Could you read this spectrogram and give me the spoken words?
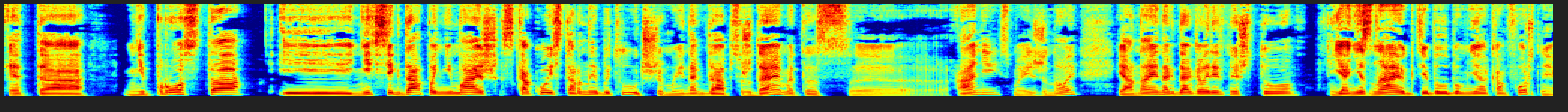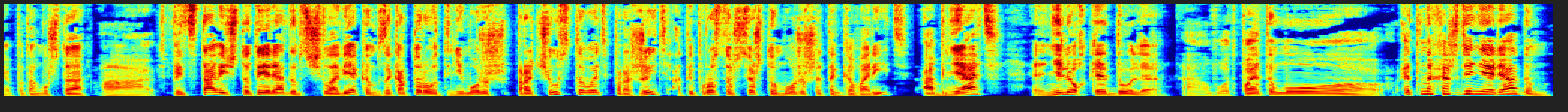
Это непросто и не всегда понимаешь, с какой стороны быть лучше. Мы иногда обсуждаем это с э, Аней, с моей женой, и она иногда говорит мне, что я не знаю, где было бы мне комфортнее, потому что а, представить, что ты рядом с человеком, за которого ты не можешь прочувствовать, прожить, а ты просто все, что можешь, это говорить, обнять, э, нелегкая доля. А, вот, поэтому это нахождение рядом,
